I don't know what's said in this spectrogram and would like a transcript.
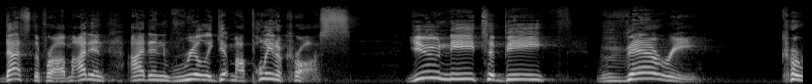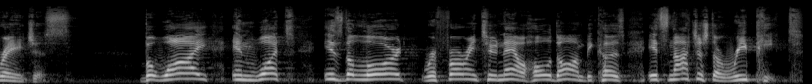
that's the problem. I didn't, I didn't really get my point across. You need to be very courageous. But why and what is the Lord referring to now? Hold on, because it's not just a repeat.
